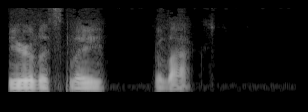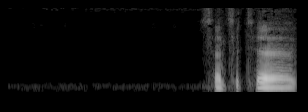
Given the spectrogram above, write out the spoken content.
Fearlessly relaxed. Sensitive.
